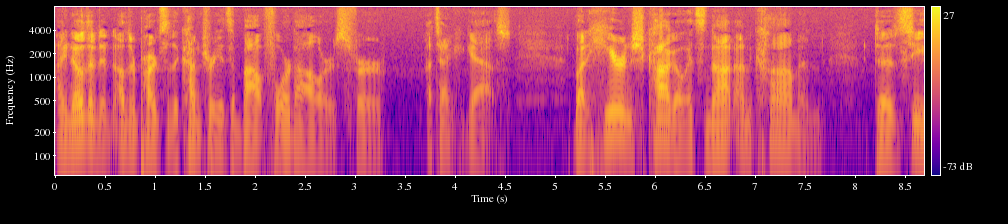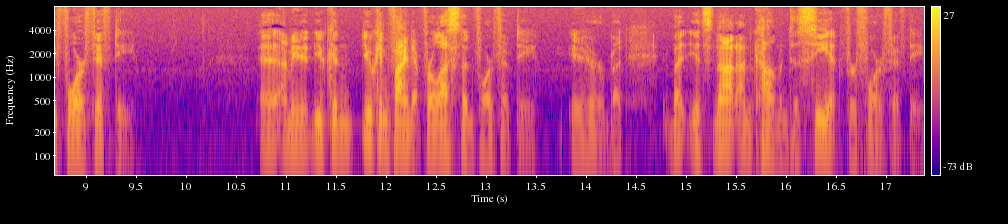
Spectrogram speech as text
I know that in other parts of the country, it's about four dollars for a tank of gas. But here in Chicago, it's not uncommon to see 450. Uh, I mean, you can you can find it for less than 450 in here, but but it's not uncommon to see it for 450.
